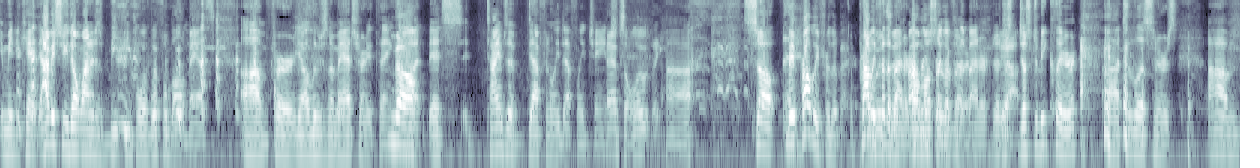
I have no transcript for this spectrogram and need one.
I mean, you can't. Obviously, you don't want to just beat people with wiffle ball bats um, for you know losing a match or anything. No. but it's times have definitely, definitely changed. Absolutely, So They- probably for the better. Probably for the better. No, most likely for the better. Just, Yeah. just to be clear uh, to the listeners, um,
